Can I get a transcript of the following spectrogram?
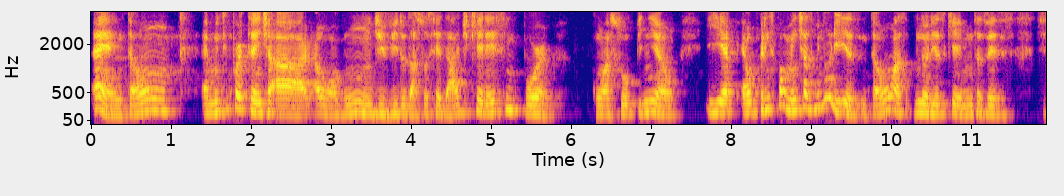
vai. É, então é muito importante a, a, algum indivíduo da sociedade querer se impor com a sua opinião. E é, é principalmente as minorias. Então, as minorias que muitas vezes se,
